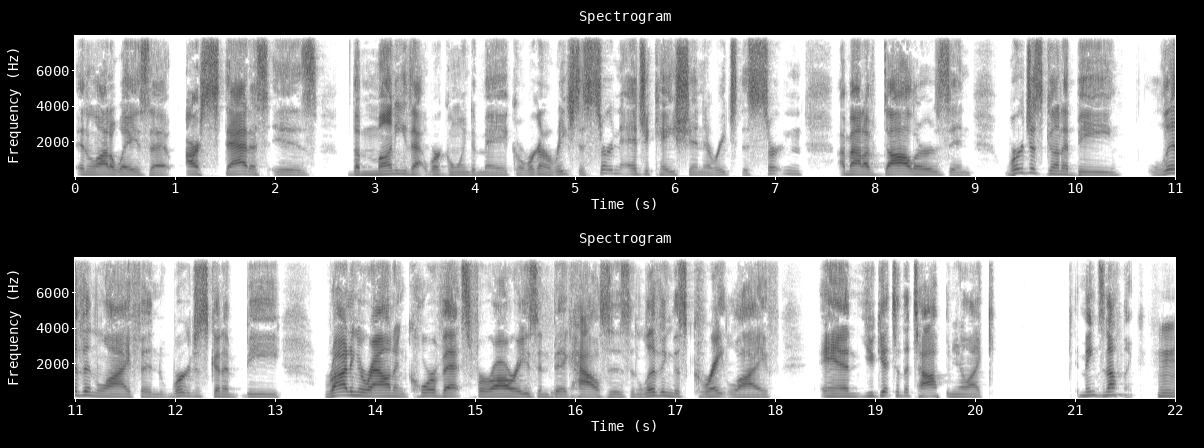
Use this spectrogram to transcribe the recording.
in a lot of ways that our status is the money that we're going to make, or we're going to reach this certain education and reach this certain amount of dollars. And we're just going to be living life and we're just going to be riding around in Corvettes, Ferraris, and big houses and living this great life. And you get to the top and you're like, it means nothing. Hmm.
